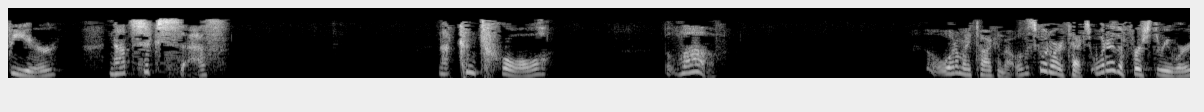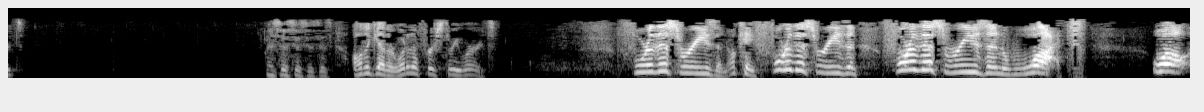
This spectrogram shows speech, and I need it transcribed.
fear, not success, not control, but love. What am I talking about? Well, let's go to our text. What are the first three words? All together, what are the first three words? For this reason. Okay, for this reason. For this reason, what? Well,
